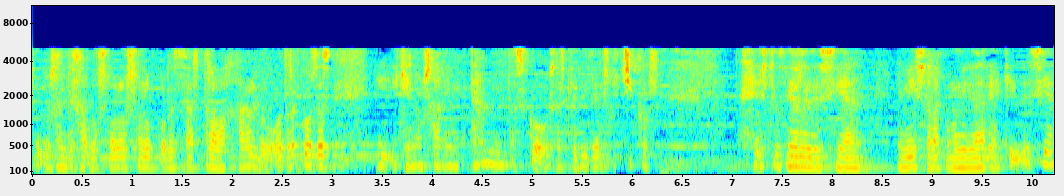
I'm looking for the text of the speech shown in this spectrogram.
que los han dejado solos solo por estar trabajando, otras cosas, y, que no saben tantas cosas que viven sus chicos. Estos días le decía en misa a la comunidad de aquí, decía,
